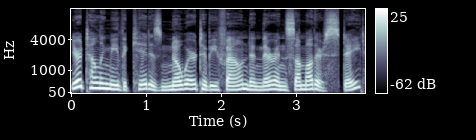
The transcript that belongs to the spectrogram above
You're telling me the kid is nowhere to be found and they're in some other state?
